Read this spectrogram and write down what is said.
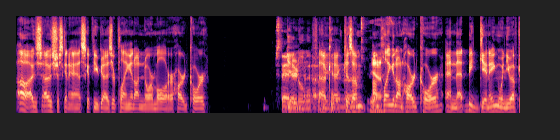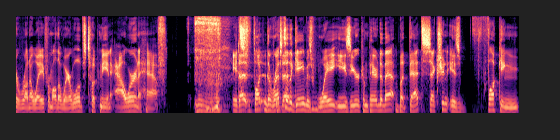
Oh, I was I was just gonna ask if you guys are playing it on normal or hardcore. Standard. normal for me. uh, Okay, because uh, I'm I'm playing it on hardcore, and that beginning when you have to run away from all the werewolves took me an hour and a half. it's That- fuck. The rest of the game is way easier compared to that, but that section is fucking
